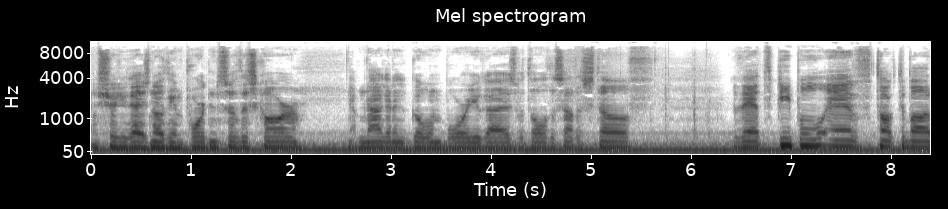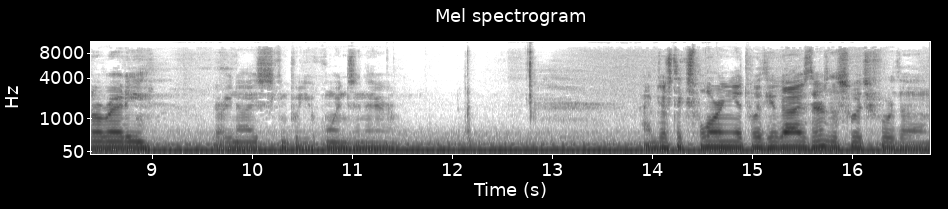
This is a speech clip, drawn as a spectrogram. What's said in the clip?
I'm sure you guys know the importance of this car. I'm not gonna go and bore you guys with all this other stuff that people have talked about already. Very nice, you can put your coins in there. I'm just exploring it with you guys. There's the switch for the,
